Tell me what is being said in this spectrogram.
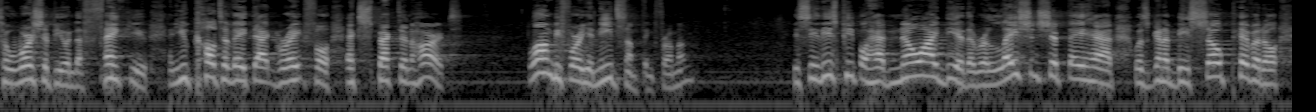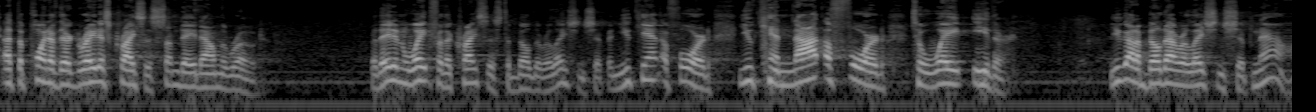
to worship you and to thank you. And you cultivate that grateful, expectant heart long before you need something from Him. You see, these people had no idea the relationship they had was going to be so pivotal at the point of their greatest crisis someday down the road. But they didn't wait for the crisis to build the relationship. And you can't afford, you cannot afford to wait either. You got to build that relationship now.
